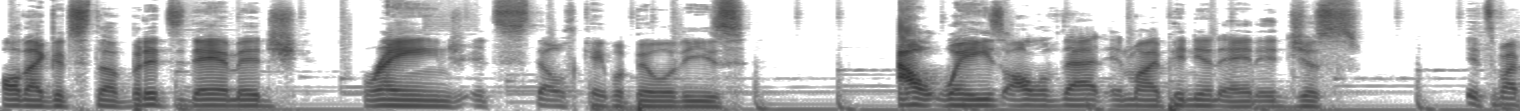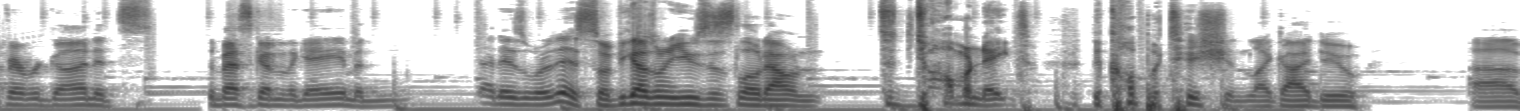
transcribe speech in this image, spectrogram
all that good stuff. But its damage, range, its stealth capabilities outweighs all of that, in my opinion. And it just, it's my favorite gun. It's the best gun in the game, and that is what it is. So if you guys want to use this loadout to dominate the competition like I do, uh,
